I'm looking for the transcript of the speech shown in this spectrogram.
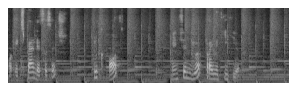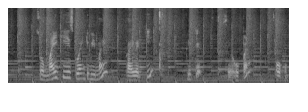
or expand ssh click auth. Mention your private key here so my key is going to be my private key. Click it. Say open. Open.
